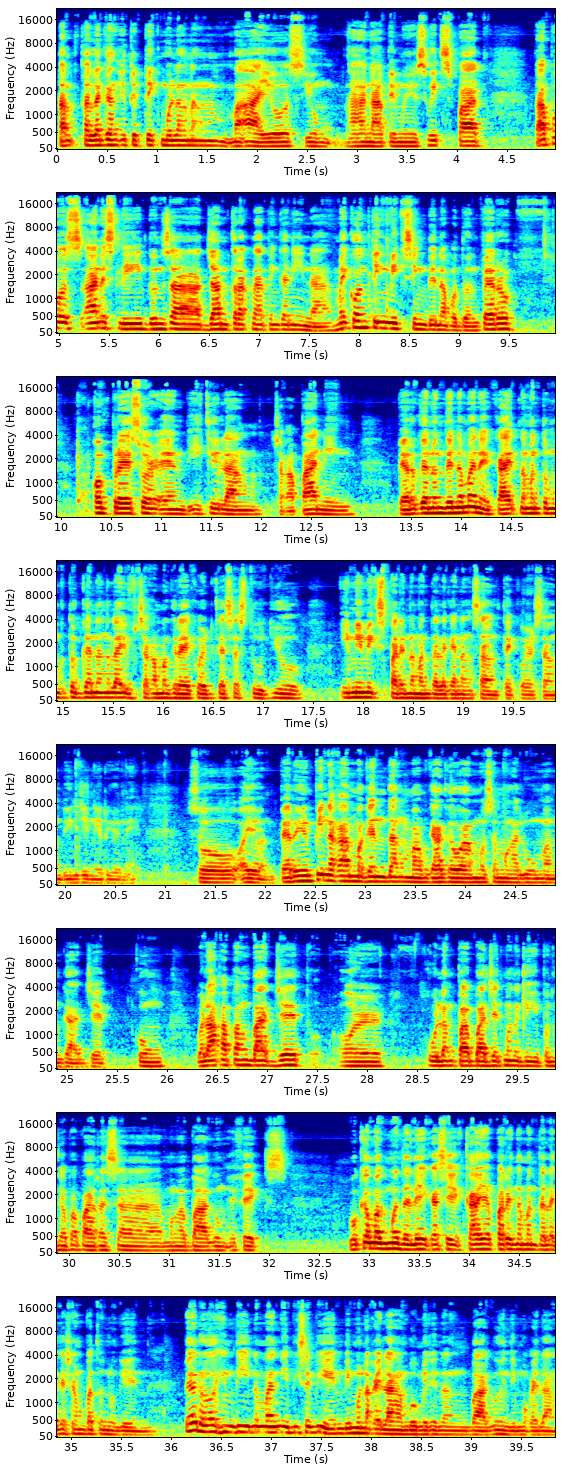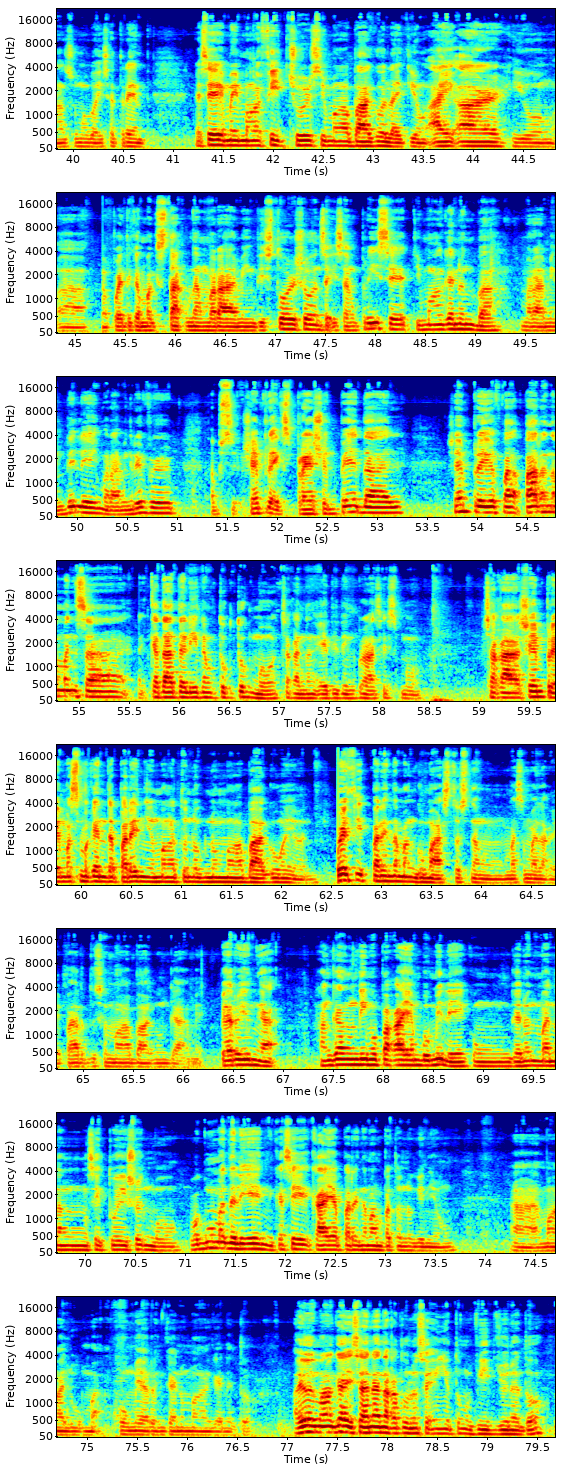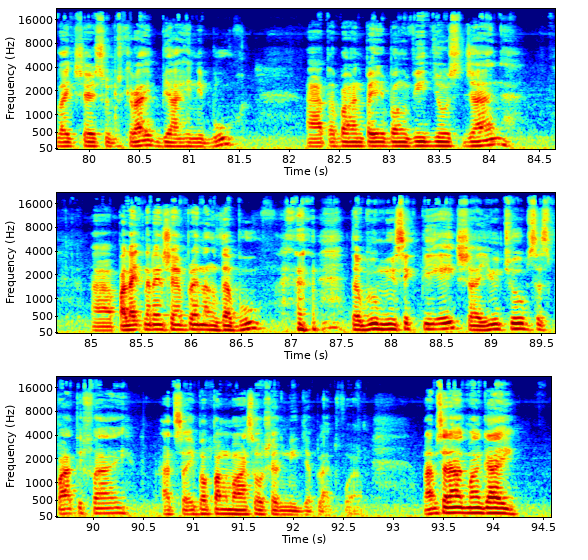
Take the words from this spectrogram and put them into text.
Ta- talagang itutik mo lang ng maayos, yung hahanapin mo yung sweet spot. Tapos, honestly, dun sa jam track natin kanina, may konting mixing din ako dun. Pero, compressor and EQ lang, tsaka panning. Pero ganun din naman eh, kahit naman tumugtog ka ng live tsaka mag-record ka sa studio, imimix pa rin naman talaga ng sound tech or sound engineer yun eh. So, ayun. Pero yung pinakamagandang magagawa mo sa mga lumang gadget, kung wala ka pang budget or kulang pa budget mo, nag-iipon ka pa para sa mga bagong effects, huwag ka magmadali kasi kaya pa rin naman talaga siyang patunugin. Pero hindi naman ibig sabihin, hindi mo na kailangan bumili ng bago, hindi mo kailangan sumabay sa trend. Kasi may mga features yung mga bago like yung IR, yung ah, pwede ka mag-stack ng maraming distortion sa isang preset, yung mga ganun ba, maraming delay, maraming reverb, tapos syempre expression pedal, syempre pa- para naman sa kadadali ng tugtog mo, tsaka ng editing process mo, Tsaka, syempre, mas maganda pa rin yung mga tunog ng mga bago ngayon. Worth it pa rin naman gumastos ng mas malaki para doon sa mga bagong gamit. Pero yun nga, hanggang hindi mo pa kayang bumili, kung ganun man ang situation mo, huwag mo madaliin kasi kaya pa rin naman patunugin yung ah, mga luma kung meron ka ng mga ganito. Ayun mga guys, sana nakatulong sa inyo itong video na to. Like, share, subscribe, biyahe ni Boo. At abangan pa yung ibang videos dyan. Ah, palike na rin syempre ng The Boo. The Boo Music PH sa YouTube, sa Spotify, at sa iba pang mga social media platform. Maraming salamat mga guy.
